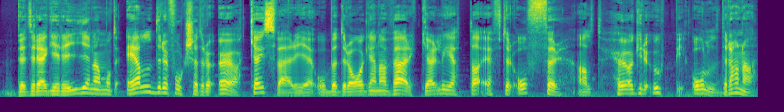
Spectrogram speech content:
Bedrägerierna mot äldre fortsätter att öka i Sverige och bedragarna verkar leta efter offer allt högre upp i åldrarna.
